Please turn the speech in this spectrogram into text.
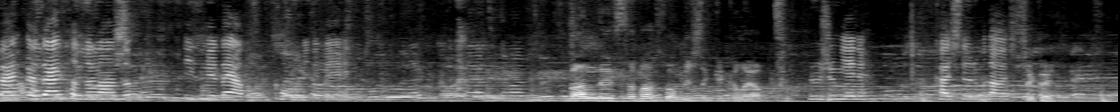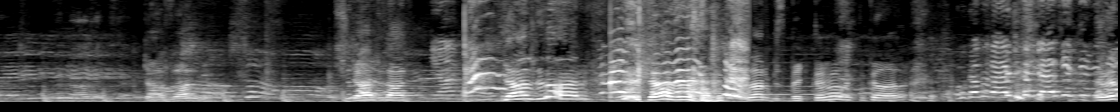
Ben özel hazırlandım. İzmir'de yaptım kombinimi. Ben de sabah son 5 dakika kala yaptım. Rujum yeni. Kaşlarımı da açtım. Şakayı. Geldiler mi? Geldiler. Geldiler. Geldiler. Biz beklemiyorduk bu kadar. Bu kadar erken gelecek mi? Evet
